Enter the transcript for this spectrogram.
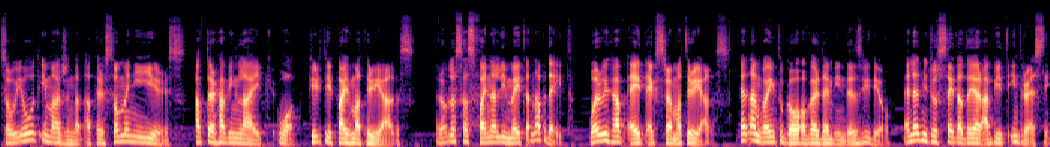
So you would imagine that after so many years, after having like, what, 35 materials, Roblox has finally made an update where we have 8 extra materials, and I'm going to go over them in this video. And let me just say that they are a bit interesting.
